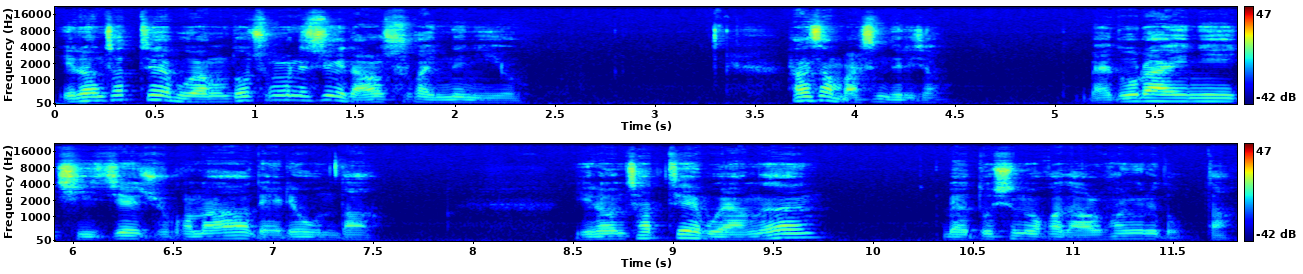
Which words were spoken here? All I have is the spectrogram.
이런 차트의 모양도 충분히 수익이 나올 수가 있는 이유. 항상 말씀드리죠. 매도 라인이 지지해주거나 내려온다. 이런 차트의 모양은 매도 신호가 나올 확률이 높다.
